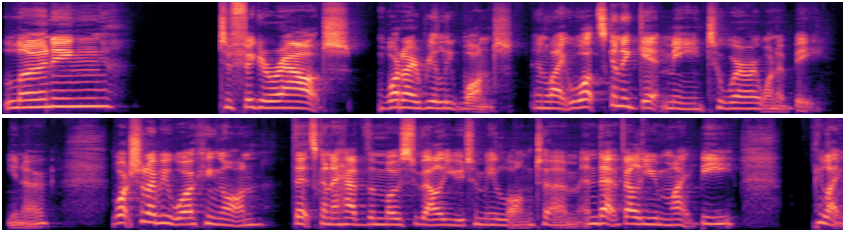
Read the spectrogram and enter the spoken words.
learning to figure out what I really want and like what's going to get me to where I want to be, you know? What should I be working on that's going to have the most value to me long term. And that value might be like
